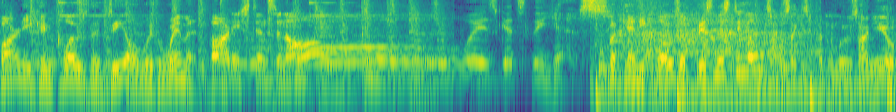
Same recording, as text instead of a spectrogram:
Barney can close the deal with women. Barney Stinson always gets the yes. But can he close a business deal It's almost like he's putting the moves on you.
